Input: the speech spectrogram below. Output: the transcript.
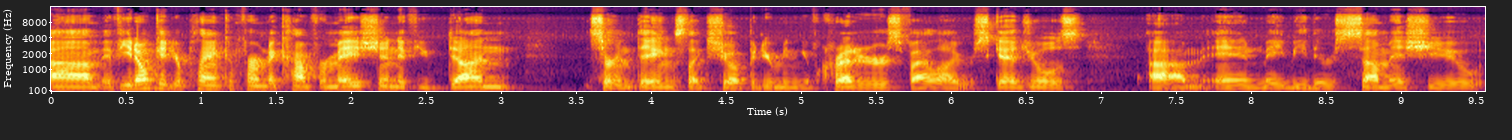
um, if you don't get your plan confirmed at confirmation, if you've done certain things like show up at your meeting of creditors, file all your schedules, um, and maybe there's some issue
